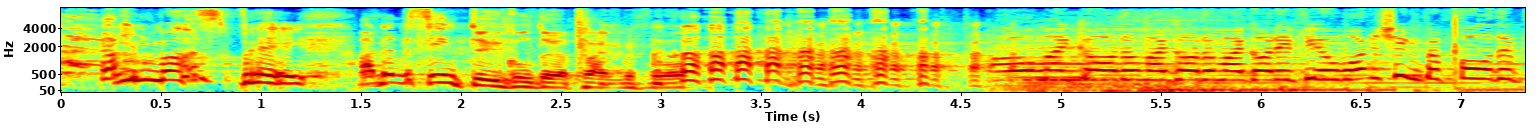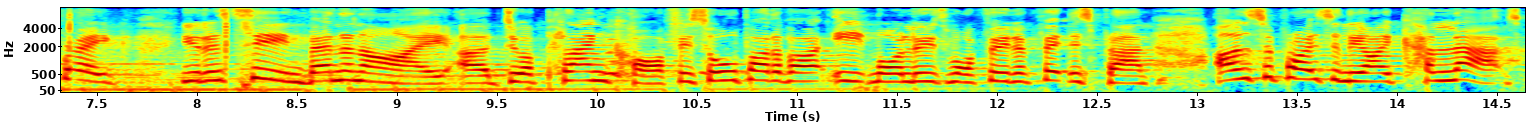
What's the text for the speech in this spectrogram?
it must be. I've never seen Dougal do a plank before. oh, my God, oh, my God, oh, my God. If you were watching before the break, you'd have seen Ben and I uh, do a plank off. It's all part of our Eat More, Lose More Food and Fitness plan. Unsurprisingly, I collapsed.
